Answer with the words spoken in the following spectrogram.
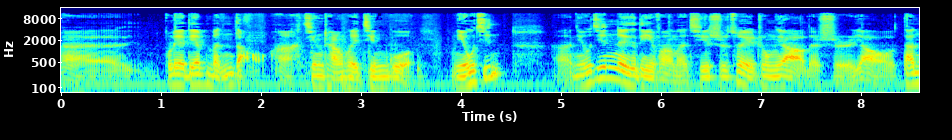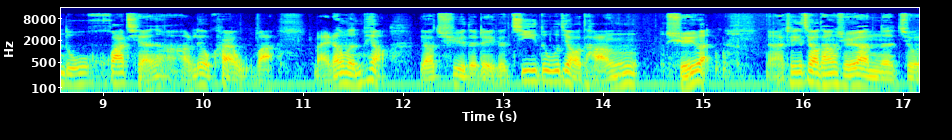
呃不列颠本岛啊，经常会经过牛津。啊，牛津这个地方呢，其实最重要的是要单独花钱啊，六块五吧，买张门票要去的这个基督教堂学院。啊，这个教堂学院呢，就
